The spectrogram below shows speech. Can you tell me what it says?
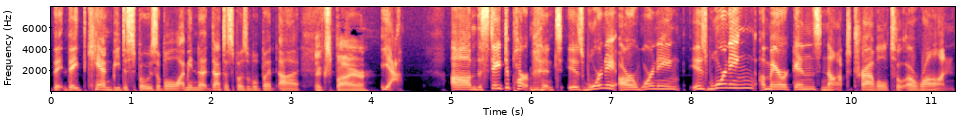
they, they can be disposable. I mean, not, not disposable, but uh, Expire. yeah. Um, the State Department is warning are warning is warning Americans not to travel to Iran.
